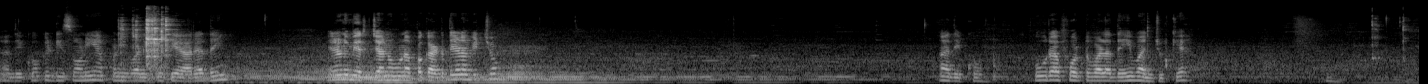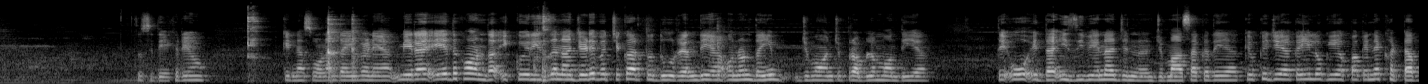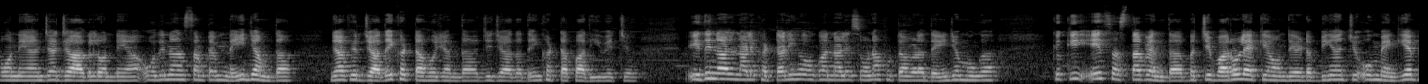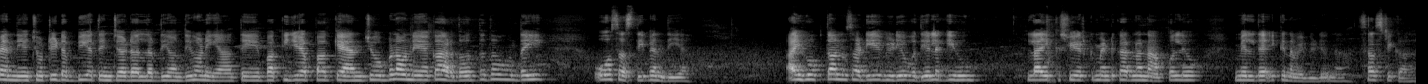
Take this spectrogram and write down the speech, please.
ਆ ਦੇਖੋ ਕਿੱਡੀ ਸੋਹਣੀ ਆਪਣੀ ਬਣ ਕੇ ਤਿਆਰ ਹੈ ਦਹੀਂ। ਇਹਨਾਂ ਨੂੰ ਮਿਰਚਾਂ ਨੂੰ ਹੁਣ ਆਪਾਂ ਕੱਢ ਦੇਣਾ ਵਿੱਚੋਂ। ਆ ਦੇਖੋ, ਪੂਰਾ ਫੁੱਟ ਵਾਲਾ ਦਹੀਂ ਬਣ ਚੁੱਕਿਆ। ਤੁਸੀਂ ਦੇਖ ਰਹੇ ਹੋ ਕਿੰਨਾ ਸੋਹਣਾ ਦਹੀਂ ਬਣਿਆ। ਮੇਰਾ ਇਹ ਦਿਖਾਉਣ ਦਾ ਇੱਕੋ ਹੀ ਰੀਜ਼ਨ ਆ, ਜਿਹੜੇ ਬੱਚੇ ਘਰ ਤੋਂ ਦੂਰ ਰਹਿੰਦੇ ਆ, ਉਹਨਾਂ ਨੂੰ ਦਹੀਂ ਜਮਾਉਣ 'ਚ ਪ੍ਰੋਬਲਮ ਆਉਂਦੀ ਆ। ਤੇ ਉਹ ਇਦਾਂ ਈਜ਼ੀ ਵੇ ਨਾਲ ਜਮਾ ਸਕਦੇ ਆ, ਕਿਉਂਕਿ ਜੇ ਕਈ ਲੋਕੀ ਆਪਾਂ ਕਹਿੰਦੇ ਖੱਟਾ ਪਾਉਂਦੇ ਆ ਜਾਂ ਜਾਗ ਲਾਉਂਦੇ ਆ ਉਹਦੇ ਨਾਲ ਸਮਟਾਈਮ ਨਹੀਂ ਜੰਮਦਾ ਜਾਂ ਫਿਰ ਜ਼ਿਆਦਾ ਹੀ ਖੱਟਾ ਹੋ ਜਾਂਦਾ, ਜੇ ਜ਼ਿਆਦਾ ਦਹੀਂ ਖੱਟਾ ਪਾ ਦੀ ਵਿੱਚ। ਇਹਦੇ ਨਾਲ ਨਾਲੇ ਖੱਟਾ ਨਹੀਂ ਹੋਊਗਾ, ਨਾਲੇ ਸੋਹਣਾ ਫੁੱਟਾਂ ਵਾਲਾ ਦਹੀਂ ਜੰਮੂਗਾ, ਕਿਉਂਕਿ ਇਹ ਸਸਤਾ ਪੈਂਦਾ। ਬੱਚੇ ਬਾਹਰੋਂ ਲੈ ਕੇ ਆਉਂਦੇ ਆ ਡੱਬੀਆਂ 'ਚ, ਉਹ ਮਹਿੰਗੀਆਂ ਪੈਂਦੀਆਂ, ਛੋਟੀ ਡੱਬੀ ਆ 3-4 ਡਾਲਰ ਦੀ ਆਉਂਦੀ ਹੋਣੀ ਆ, ਤੇ ਬਾਕੀ ਜੇ ਆਪਾਂ ਕੈਨ 'ਚੋਂ ਬਣਾਉਂਦੇ ਆ ਘਰ ਦੁੱਧ ਤੋਂ ਹੁੰਦਾ ਹੀ ਉਹ ਸਸਤੀ ਪੈਂਦੀ ਆ। ਆਈ ਹੋਪ ਤੁਹਾਨੂੰ ਸਾਡੀ ਇਹ ਵੀਡੀਓ ਵਧੀਆ ਲੱਗੀ ਹੋਊ। ਲਾਈਕ ਸ਼ੇਅਰ ਕਮੈਂਟ ਕਰਨਾ ਨਾ ਭੁੱਲਿਓ। ਮਿਲਦੇ ਆ ਇੱਕ ਨਵੀਂ ਵੀਡੀਓ ਨਾਲ। ਸਤਿ ਸ਼੍ਰੀ ਅਕਾਲ।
